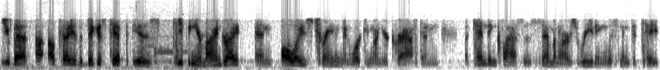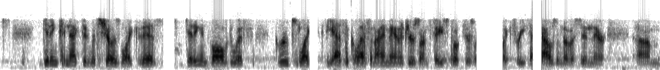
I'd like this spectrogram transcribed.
You bet. I'll tell you the biggest tip is keeping your mind right and always training and working on your craft and attending classes, seminars, reading, listening to tapes, getting connected with shows like this, getting involved with groups like the Ethical F&I Managers on Facebook. There's like 3,000 of us in there. Um,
